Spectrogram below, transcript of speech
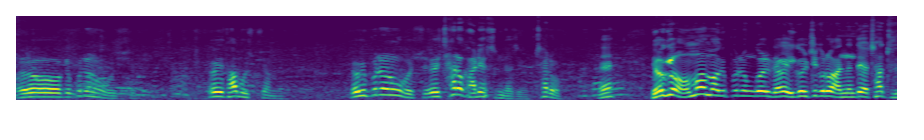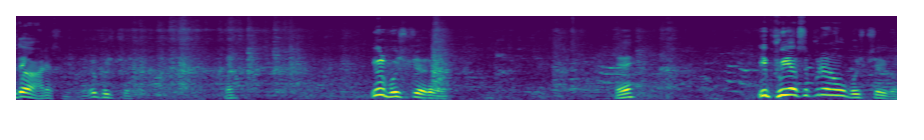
이렇게 뿌려놓은 거 보십시오. 여기 다 보십시오 한번. 여기 뿌려놓은 거 보십시오. 여기 차로 가렸습니다 지금 차로. 예? 여기 어마어마하게 뿌린 걸 내가 이걸 찍으러 왔는데 차 두 대가 가렸습니다. 여기 보십시오. 예? 이걸 보십시오 여러분. 예? 이 VX 뿌려놓은 거 보십시오 이거.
